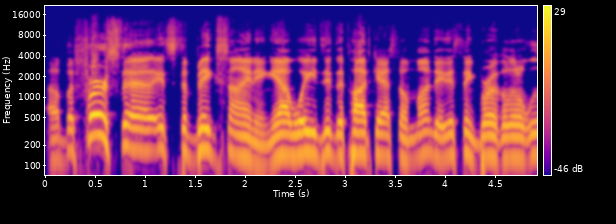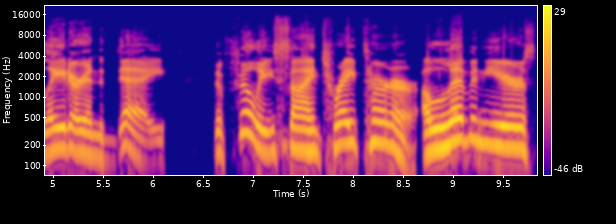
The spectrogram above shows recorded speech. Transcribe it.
Uh, but first, uh, it's the big signing. Yeah, we did the podcast on Monday. This thing broke a little later in the day. The Phillies signed Trea Turner, 11 years,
